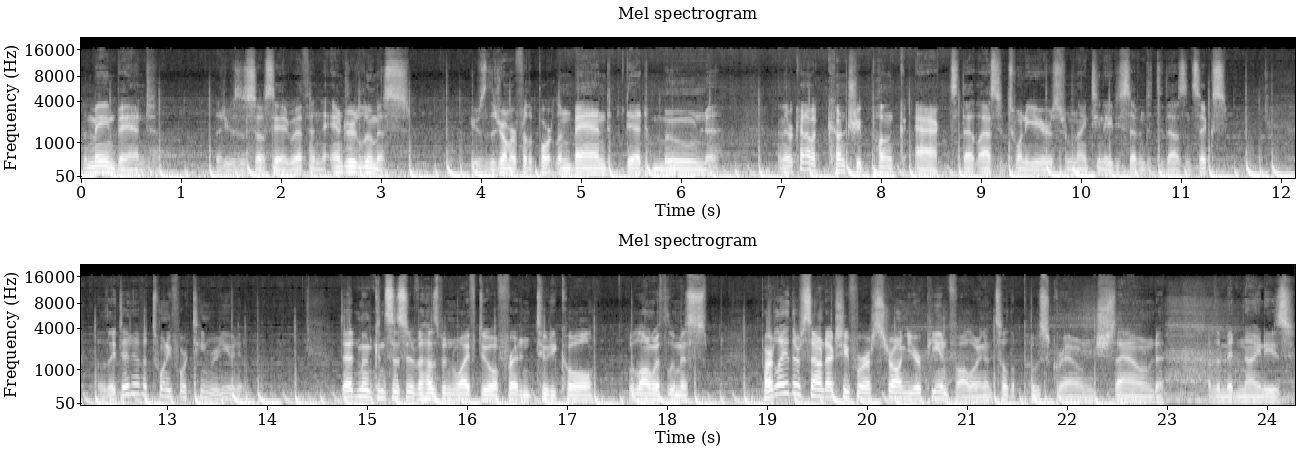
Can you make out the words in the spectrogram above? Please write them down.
the main band that he was associated with, and Andrew Loomis. He was the drummer for the Portland band Dead Moon. And they were kind of a country punk act that lasted 20 years from 1987 to 2006. Though they did have a 2014 reunion. Dead Moon consisted of a husband and wife duo, Fred and Toody Cole, along with Loomis, parlayed their sound actually for a strong European following until the post grunge sound of the mid 90s.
